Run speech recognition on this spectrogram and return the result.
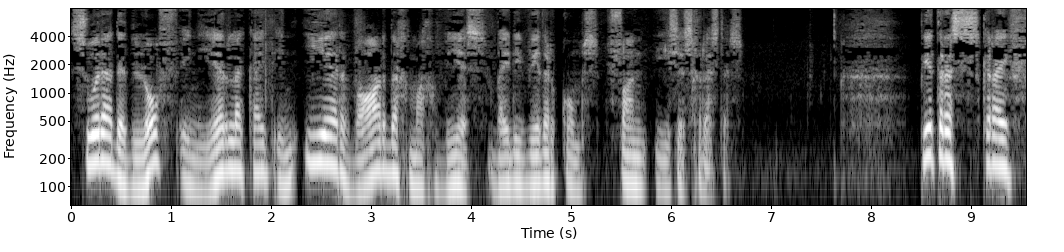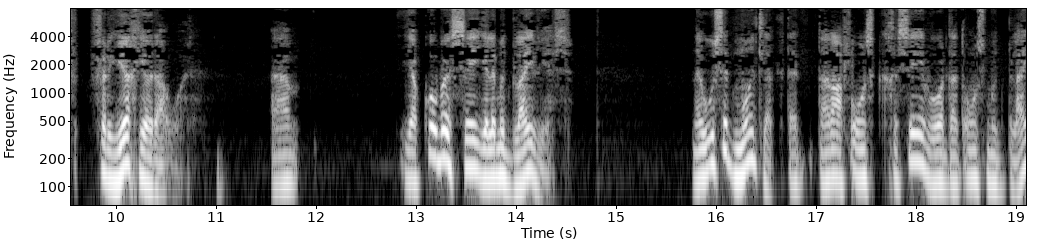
sodat dit lof en heerlikheid en eer waardig mag wees by die wederkoms van Jesus Christus. Petrus skryf verheug jou daaroor. Ehm um, Jakobus sê julle moet bly wees. Nou hoe is dit moontlik dat dat daar vir ons gesê word dat ons moet bly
